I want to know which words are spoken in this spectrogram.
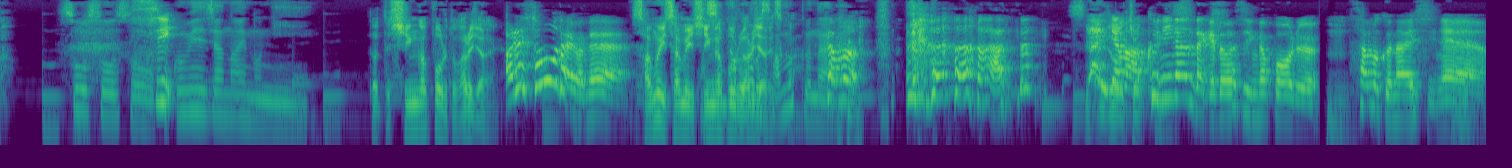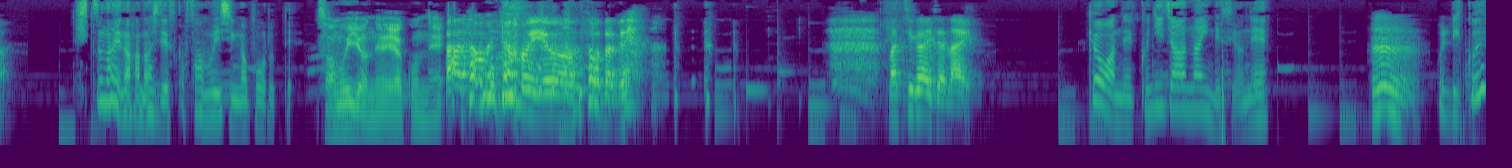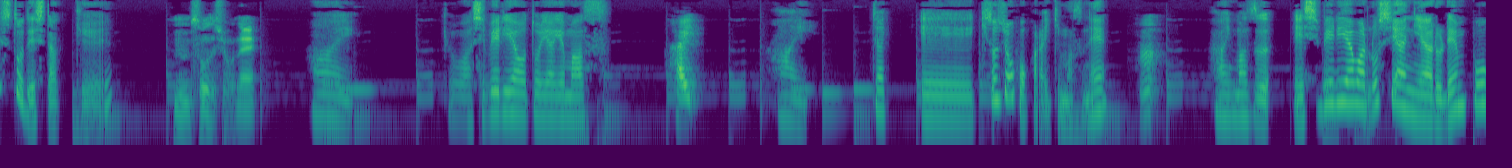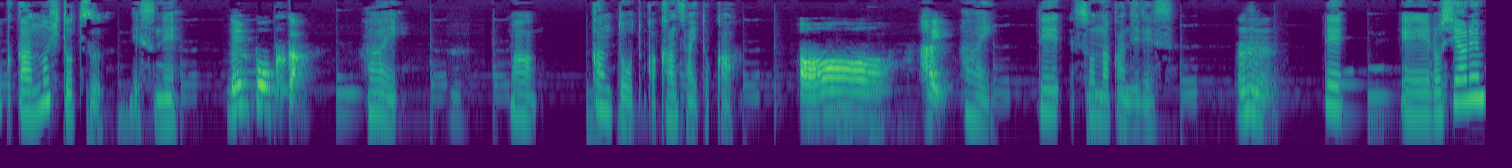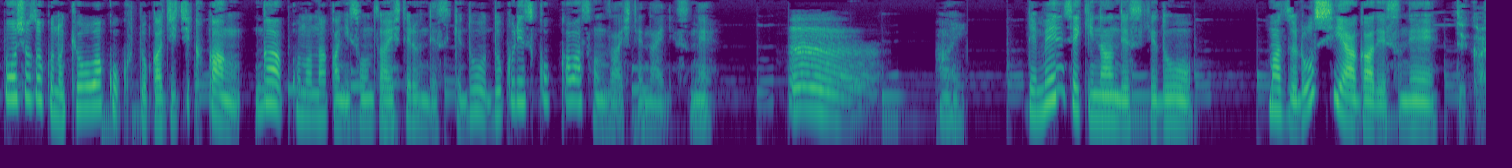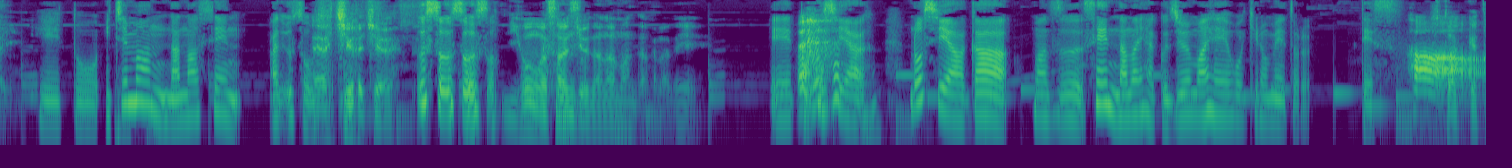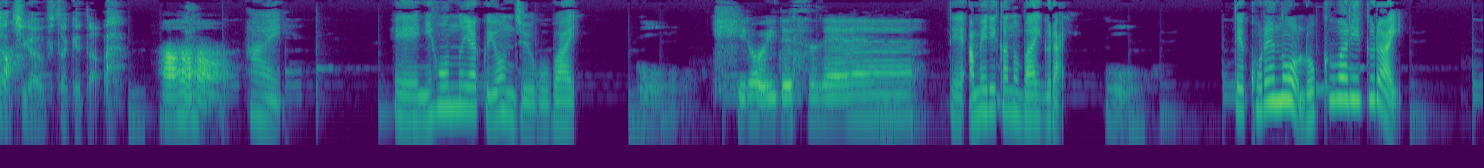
そうそうそう。し国名じゃないのに。う。だってシンガポールとかあるじゃない。あれ、そうだよね。寒い寒いシンガポールがあるじゃないですか。寒くない。寒い。いや、まあ、国なんだけど、シンガポール。うん。寒くないしね。室内の話ですか？寒いシンガポールって。寒いよね、エアコンね。あ、寒い寒い。うん、そうだね。間違いじゃない。今日はね、国じゃないんですよね。うん。これリクエストでしたっけ？うん、そうでしょうね。はい。今日はシベリアを取り上げます。はい。はい。じゃあ、えー、基礎情報からいきますね。うん。はい、まず、えーシベリアはロシアにある連邦区間の一つですね。連邦区間。はいうん。まあ、関東とか関西とか、ああ。はい。はい。で、そんな感じです。うん。で、えーロシア連邦所属の共和国とか自治区間がこの中に存在してるんですけど、独立国家は存在してないですね。うん。はい。で、面積なんですけど、まずロシアがですね、でかい。えっ、と、1万7000、あ、嘘え嘘。違う違う。嘘嘘嘘。日本は37万だからね。えっ、と、ロシア、ロシアが、まず、1710万平方キロメートルです。はあ。二桁違う、二桁。はあ。はい。えー日本の約45倍。おー広いですね。で、アメリカの倍ぐらい。おーで、これの6割ぐらい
